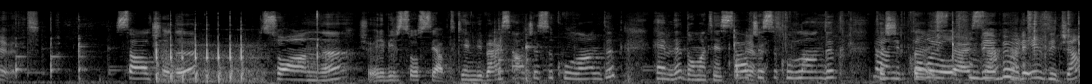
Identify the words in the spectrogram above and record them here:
Evet. Salçalı, soğanlı şöyle bir sos yaptık. Hem biber salçası kullandık hem de domates salçası kullandık. Ben Kaşıkta kolay istersen. olsun diye böyle ezeceğim.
